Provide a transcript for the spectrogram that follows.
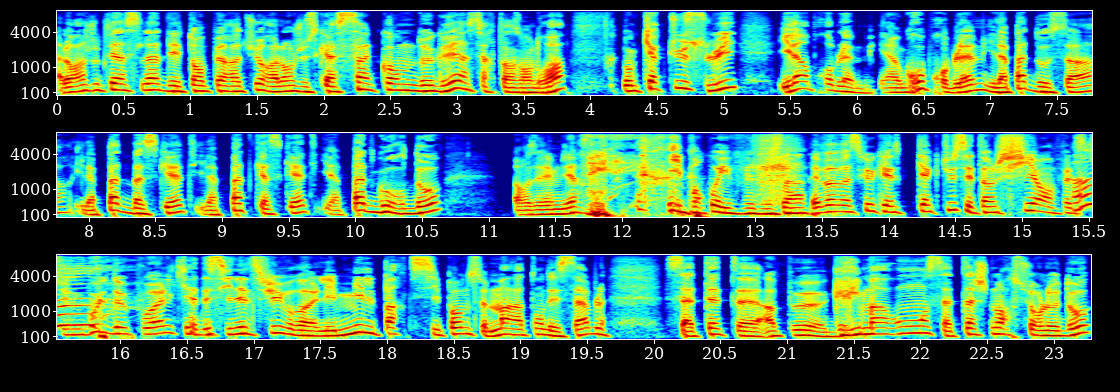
Alors ajoutez à cela des températures allant jusqu'à 50 degrés à certains endroits. Donc Cactus, lui, il a un problème. Il a un gros problème. Il a pas de dossard, il a pas de basket, il a pas de casquette, il a pas de gourdeau. Alors vous allez me dire, Et pourquoi il fait tout ça eh ben parce que Cactus est un chien en fait. C'est une boule de poil qui a décidé de suivre les 1000 participants de ce marathon des sables. Sa tête euh, un peu gris marron, sa tache noire sur le dos.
